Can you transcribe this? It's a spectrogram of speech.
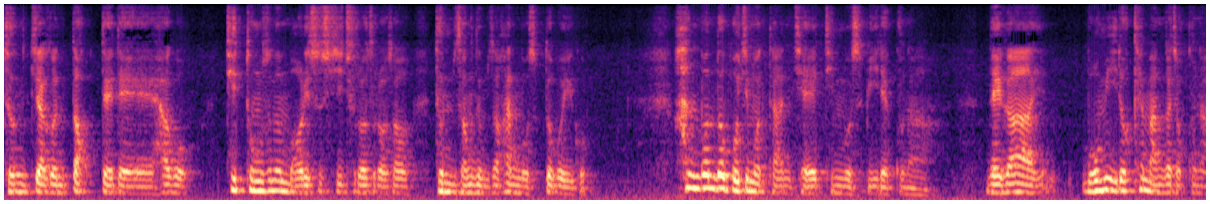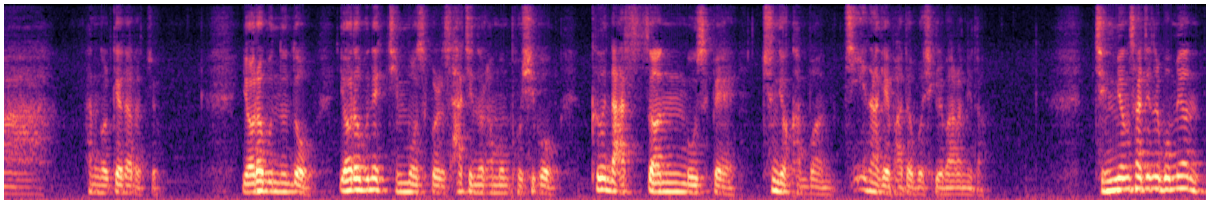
등짝은 떡대대하고 뒤통수는 머리숱이 줄어들어서 듬성듬성한 모습도 보이고 한 번도 보지 못한 제 뒷모습이 이랬구나. 내가 몸이 이렇게 망가졌구나 하는 걸 깨달았죠. 여러분들도 여러분의 뒷모습을 사진을 한번 보시고 그 낯선 모습에 충격 한번 찐하게 받아보시길 바랍니다. 증명사진을 보면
